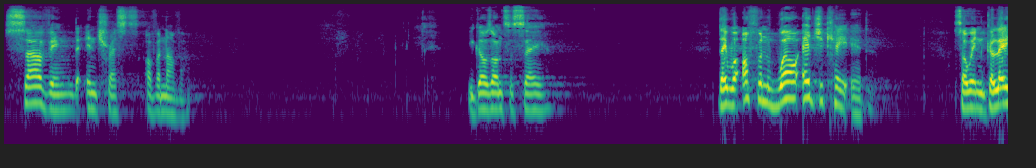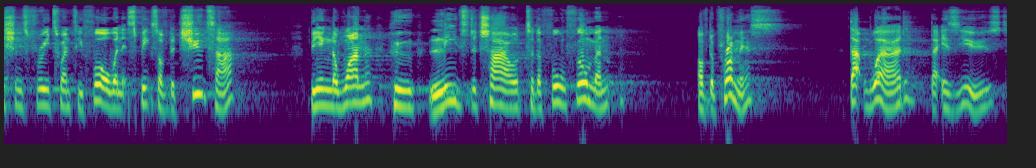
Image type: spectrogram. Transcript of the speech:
serving the interests of another. He goes on to say, they were often well educated. So in Galatians 3:24 when it speaks of the tutor being the one who leads the child to the fulfillment of the promise, that word that is used,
